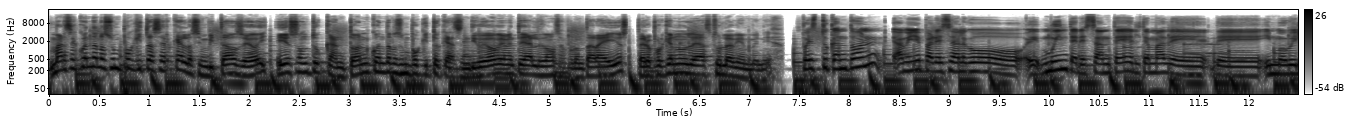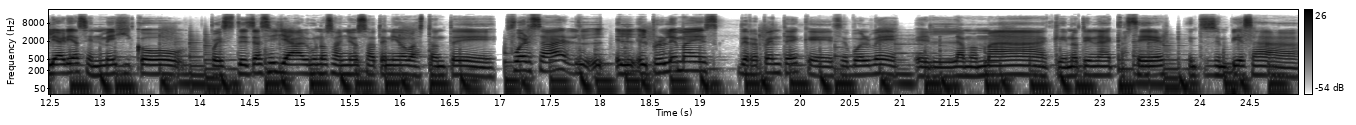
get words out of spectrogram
Marce, cuéntanos un poquito acerca de los invitados de hoy. Ellos son tu cantón, cuéntanos un poquito qué hacen. Digo, y obviamente ya les vamos a preguntar a ellos, pero ¿por qué no le das tú la bienvenida? Pues tu cantón, a mí me parece algo eh, muy interesante, el tema de, de inmobiliarias en México, pues desde hace ya algunos años ha tenido bastante fuerza. El, problema es de repente que se vuelve la mamá que no tiene nada que hacer, entonces empieza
